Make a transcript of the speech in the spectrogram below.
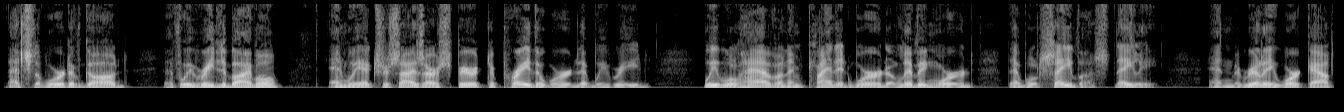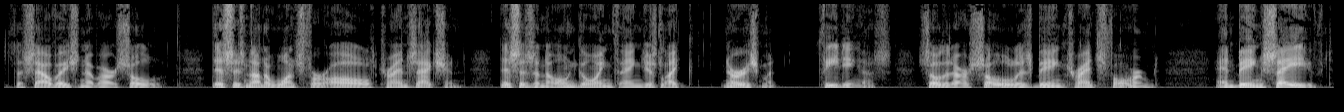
That's the Word of God. If we read the Bible and we exercise our spirit to pray the Word that we read, we will have an implanted Word, a living Word that will save us daily and really work out the salvation of our soul. This is not a once for all transaction. This is an ongoing thing, just like nourishment, feeding us, so that our soul is being transformed and being saved.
